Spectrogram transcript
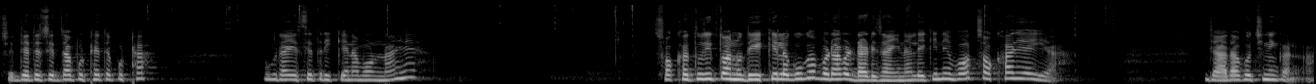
ਸਿੱਧੇ ਤੇ ਸਿੱਧਾ ਪੁੱਠੇ ਤੇ ਪੁੱਠਾ। ਪੂਰਾ ਇਸੇ ਤਰੀਕੇ ਨਾਲ ਬੁਣਨਾ ਹੈ ਸੌਖਾ, ਤੁਸੀਂ ਤੁਹਾਨੂੰ ਦੇਖ ਕੇ ਲੱਗੂਗਾ ਬੜਾ ਵੱਡਾ ਡਿਜ਼ਾਈਨ ਆ, ਲੇਕਿਨ ਇਹ ਬਹੁਤ ਸੌਖਾ ਜਿਹਾ ਹੀ ਆ। ਜ਼ਿਆਦਾ ਕੁਝ ਨਹੀਂ ਕਰਨਾ।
